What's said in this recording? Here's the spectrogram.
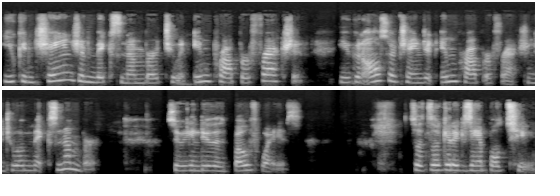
You can change a mixed number to an improper fraction. You can also change an improper fraction to a mixed number. So we can do this both ways. So let's look at example 2.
